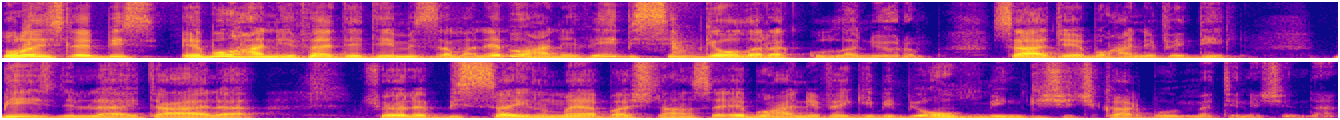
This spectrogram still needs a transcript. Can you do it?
Dolayısıyla biz Ebu Hanife dediğimiz zaman Ebu Hanife'yi bir simge olarak kullanıyorum. Sadece Ebu Hanife değil. Biiznillahü Teala şöyle biz sayılmaya başlansa Ebu Hanife gibi bir 10 bin kişi çıkar bu ümmetin içinden.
